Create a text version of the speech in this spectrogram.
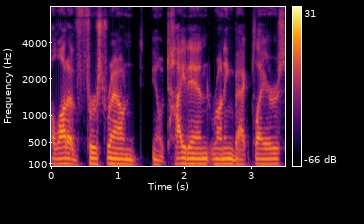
a lot of first round, you know, tight end, running back players.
